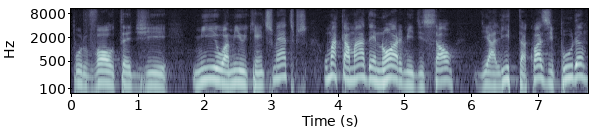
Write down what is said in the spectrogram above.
por volta de 1.000 a 1.500 metros, uma camada enorme de sal, de alita quase pura,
